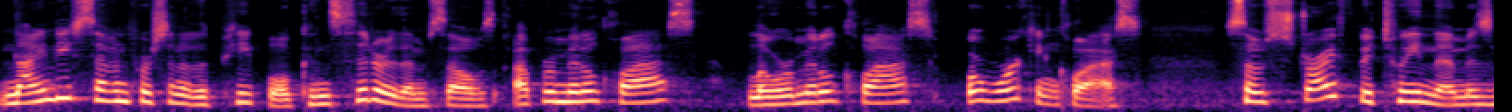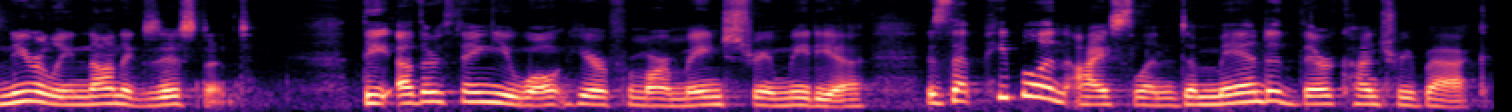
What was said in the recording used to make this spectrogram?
97% of the people consider themselves upper middle class, lower middle class, or working class. So strife between them is nearly non existent. The other thing you won't hear from our mainstream media is that people in Iceland demanded their country back.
